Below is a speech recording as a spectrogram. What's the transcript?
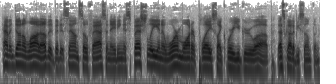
haven't done a lot of it. But it sounds so fascinating, especially in a warm water place like where you grew up. That's got to be something.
